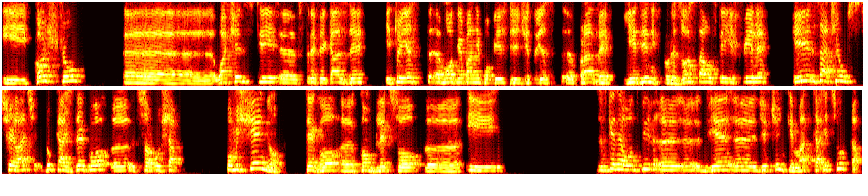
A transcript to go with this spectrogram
i kościół łaciński w strefie gazy. I to jest, mogę pani powiedzieć, że to jest prawie jedyny, który został w tej chwili i zaczął strzelać do każdego, co rusza pomyśleniu tego kompleksu i zginęło dwie, dwie dziewczynki, matka i córka.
